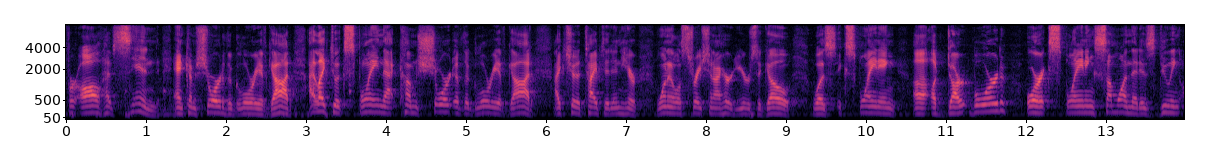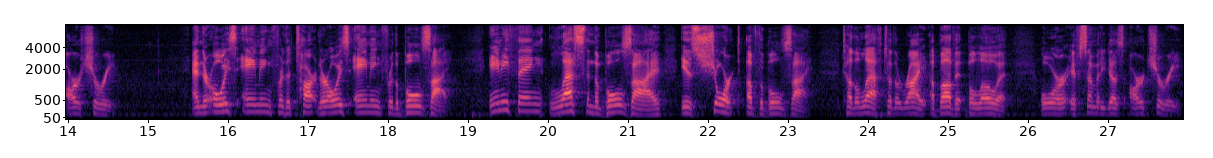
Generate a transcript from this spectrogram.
for all have sinned and come short of the glory of God. I like to explain that come short of the glory of God. I should have typed it in here. One illustration I heard years ago was explaining uh, a dartboard or explaining someone that is doing archery. And they're always aiming for the tar- they're always aiming for the bullseye. Anything less than the bullseye is short of the bullseye. To the left, to the right, above it, below it. Or if somebody does archery,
